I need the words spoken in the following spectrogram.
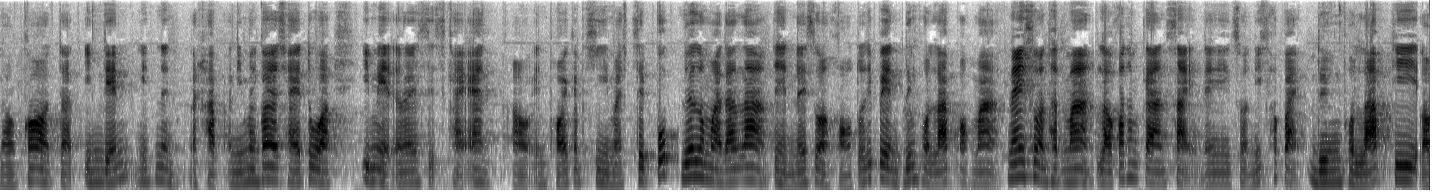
แล้วก็จัด indent นิดนึงนะครับ อันนี้มันก็จะใช้ตัว image analysis client เอา endpoint กับ key มาเสร็จปุ๊บเลื่อนลงมาด้านล่างจะเห็นในส่วนของตัวที่เป็นดึงผลลัพธ์ออกมา ในส่วนถัดมาเราก็ทำการใส่ในส่วนนี้เข้าไป ดึงผลลัพธ์ที่เรา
